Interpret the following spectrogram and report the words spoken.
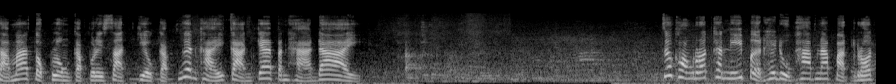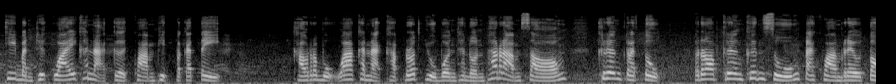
สามารถตกลงกับบริษัทเกี่ยวกับเงื่อนไขการแก้ปัญหาได้ เจ้าของรถคันนี้เปิดให้ดูภาพหน้าปัดรถที่บันทึกไว้ขณะเกิดความผิดปกติ เขาระบุว่าขณะขับรถอยู่บนถนนพระรามสองเครื่องกระตุก รอบเครื่องขึ้นสูง แต่ความเร็วต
